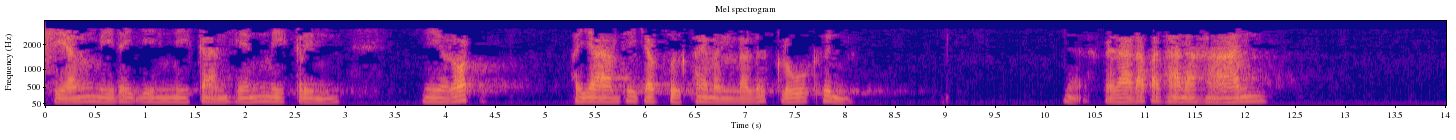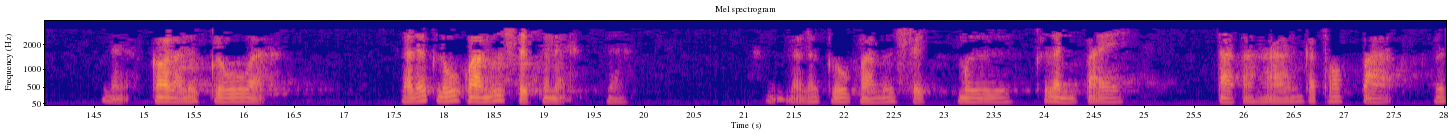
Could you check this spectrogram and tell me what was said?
เสียง มีได้ยิน มีการเห็น มีกลิ่น มีรส พยายามที่จะฝึกให้มันระลึกรู้ขึ้น เวลารับประทานอาหารเก็ระลึกรู้ว่าระลึกรู้ความรู้สึกนั่นแหละนะระลึกรู้ความรู้สึก มือเคลื่อนไปตักอาหารกระทบปาก รู้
